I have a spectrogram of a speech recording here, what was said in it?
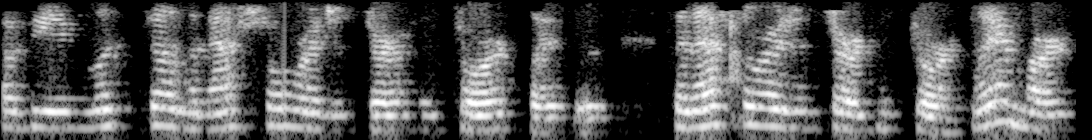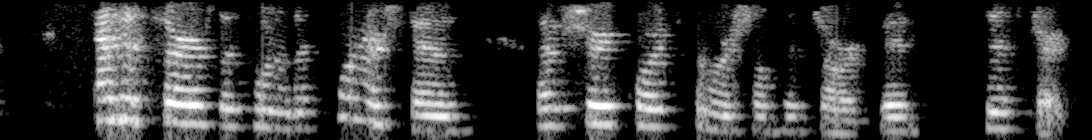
of being listed on the National Register of Historic Places, the National Register of Historic Landmarks, and it serves as one of the cornerstones of Shreveport's commercial historic district.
